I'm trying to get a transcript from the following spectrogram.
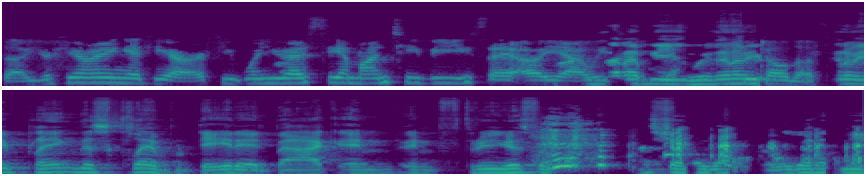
So you're hearing it here. If you when you guys see them on TV, you say, "Oh yeah, we are gonna be we're gonna be told us. We're gonna be playing this clip dated back in in three years. From now. we're gonna be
